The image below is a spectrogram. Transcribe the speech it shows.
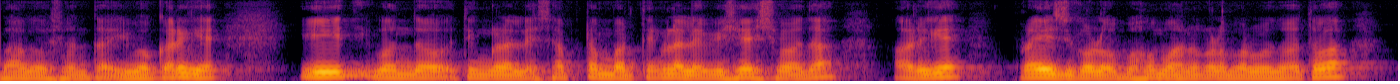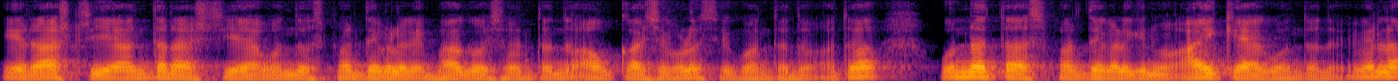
ಭಾಗವಹಿಸುವಂಥ ಯುವಕರಿಗೆ ಈ ಒಂದು ತಿಂಗಳಲ್ಲಿ, ಸೆಪ್ಟೆಂಬರ್ ತಿಂಗಳಲ್ಲಿ ವಿಶೇಷವಾದ ಅವರಿಗೆ ಪ್ರೈಸ್ಗಳು ಬಹುಮಾನಗಳು ಬರ್ಬೋದು. ಅಥವಾ ಈ ರಾಷ್ಟ್ರೀಯ, ಅಂತಾರಾಷ್ಟ್ರೀಯ ಒಂದು ಸ್ಪರ್ಧೆಗಳಲ್ಲಿ ಭಾಗವಹಿಸುವಂಥದ್ದು, ಅವಕಾಶಗಳು ಸಿಗುವಂಥದ್ದು. ಅಥವಾ ಉನ್ನತ ಸ್ಪರ್ಧೆಗಳಿಗೆ ಆಯ್ಕೆ ಆಗುವಂಥದ್ದು. ಇವೆಲ್ಲ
